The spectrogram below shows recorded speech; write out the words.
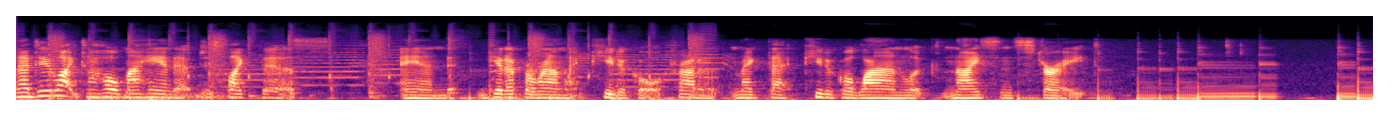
I do like to hold my hand up just like this and get up around that cuticle. Try to make that cuticle line look nice and straight. I'm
